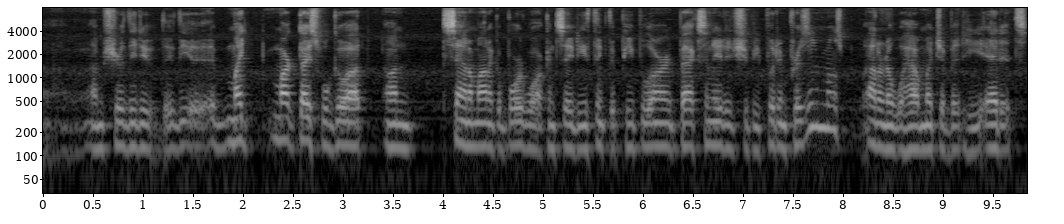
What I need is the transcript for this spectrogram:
uh, I'm sure they do. The, the, uh, Mike, Mark Dice will go out on Santa Monica Boardwalk and say, "Do you think that people aren't vaccinated should be put in prison?" Most, I don't know how much of it he edits,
